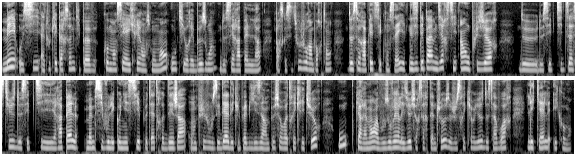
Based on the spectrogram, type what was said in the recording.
mais aussi à toutes les personnes qui peuvent commencer à écrire en ce moment ou qui auraient besoin de ces rappels-là, parce que c'est toujours important de se rappeler de ces conseils. N'hésitez pas à me dire si un ou plusieurs de, ces petites astuces, de ces petits rappels, même si vous les connaissiez peut-être déjà, ont pu vous aider à déculpabiliser un peu sur votre écriture, ou carrément à vous ouvrir les yeux sur certaines choses, je serais curieuse de savoir lesquelles et comment.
